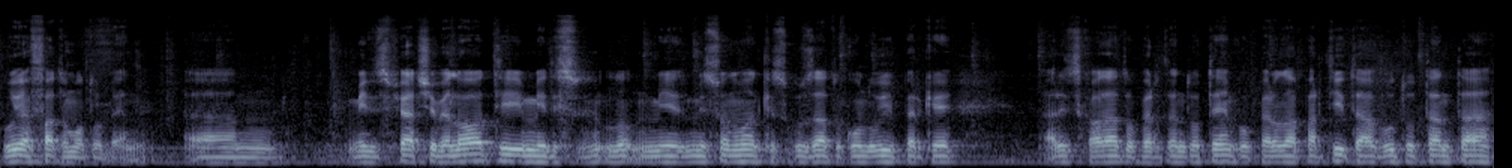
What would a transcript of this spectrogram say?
lui ha fatto molto bene. Um, mi dispiace Velotti, mi, dis- mi, mi, sono anche scusato con lui perché ha riscaldato per tanto tempo, però la partita ha avuto tanta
